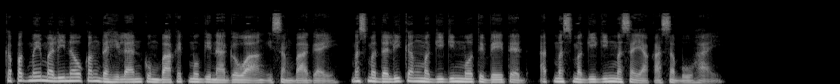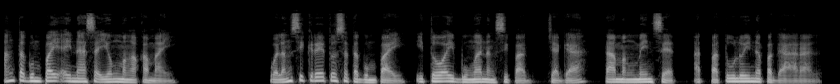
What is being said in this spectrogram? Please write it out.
Kapag may malinaw kang dahilan kung bakit mo ginagawa ang isang bagay, mas madali kang magiging motivated at mas magiging masaya ka sa buhay. Ang tagumpay ay nasa iyong mga kamay, Walang sikreto sa tagumpay, ito ay bunga ng sipag, tiyaga, tamang mindset, at patuloy na pag-aaral.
